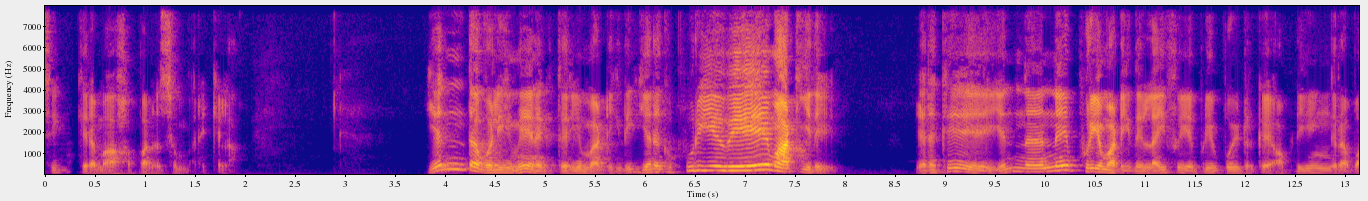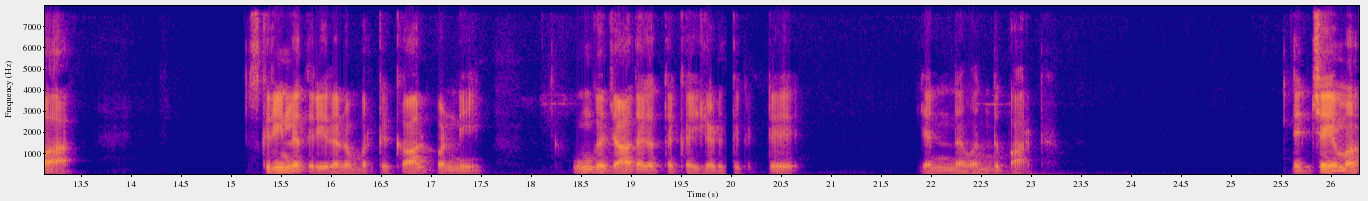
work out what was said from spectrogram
சீக்கிரமாக பணம் சம்பாதிக்கலாம் எந்த வழியுமே எனக்கு தெரிய மாட்டேங்குது. எனக்கு புரியவே மாட்டேங்குது. எனக்கு என்னன்னே புரிய மாட்டேங்குது. லைஃப் எப்படி போயிட்டுருக்கு அப்படிங்கிறப்பா ஸ்க்ரீனில் தெரிகிற நம்பருக்கு கால் பண்ணி, உங்கள் ஜாதகத்தை கையில் எடுத்துக்கிட்டு என்னை வந்து பாருங்க. நிச்சயமாக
